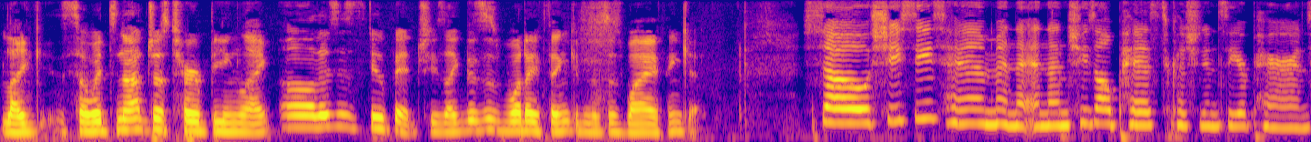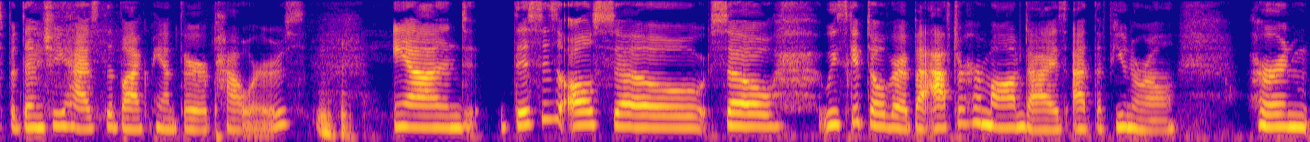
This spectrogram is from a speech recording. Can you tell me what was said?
like so it's not just her being like, "Oh, this is stupid." She's like, "This is what I think and this is why I think it." So she sees him, and and then she's all pissed because she didn't see her parents. But then she has the Black Panther powers, mm-hmm. and this is also so we skipped over it. But after her mom dies at the funeral, her and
